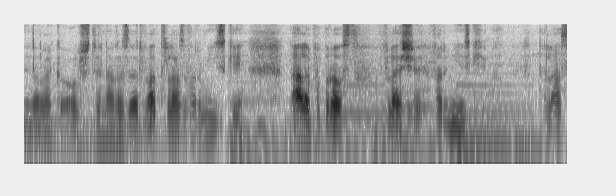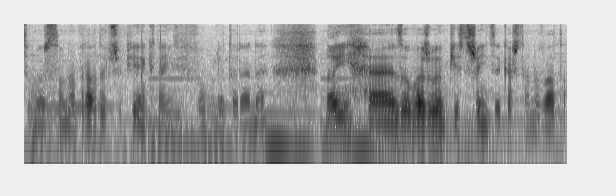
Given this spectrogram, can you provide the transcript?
niedaleko Olsztyna rezerwat, las warmiński, no, ale po prostu w lesie warmińskim te lasy u nas są naprawdę przepiękne i w ogóle tereny. No i e, zauważyłem piestrzenicę kasztanowatą.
